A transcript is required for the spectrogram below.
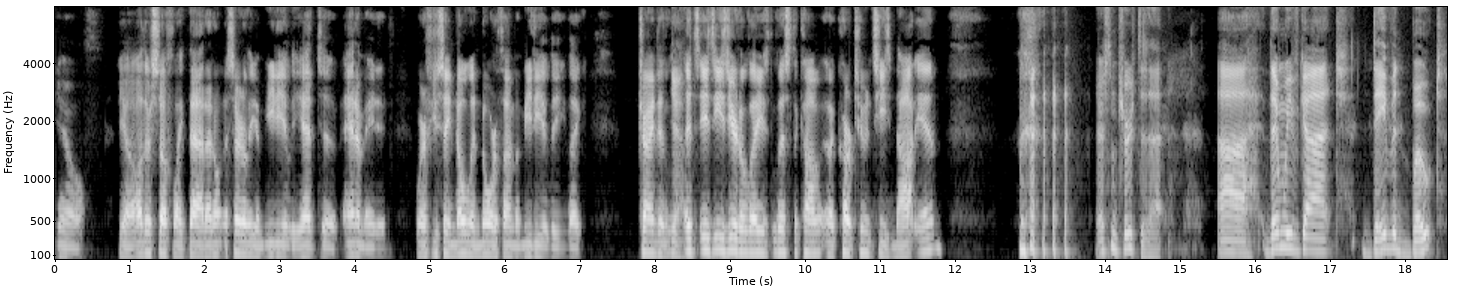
you know, you know, other stuff like that. I don't necessarily immediately head to animated. Where if you say Nolan North, I'm immediately like, trying to yeah. it's it's easier to lay, list the com- uh, cartoons he's not in there's some truth to that uh, then we've got david boat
